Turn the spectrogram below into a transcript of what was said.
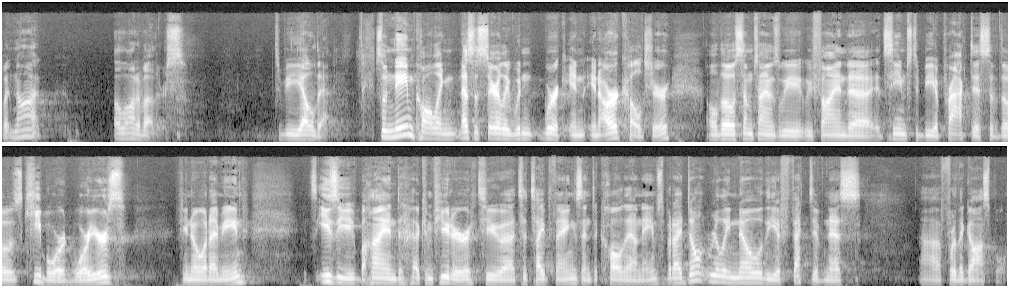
but not a lot of others to be yelled at. So, name calling necessarily wouldn't work in, in our culture, although sometimes we, we find uh, it seems to be a practice of those keyboard warriors, if you know what I mean. It's easy behind a computer to, uh, to type things and to call down names, but I don't really know the effectiveness uh, for the gospel.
